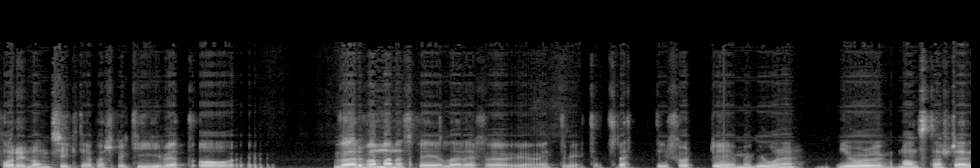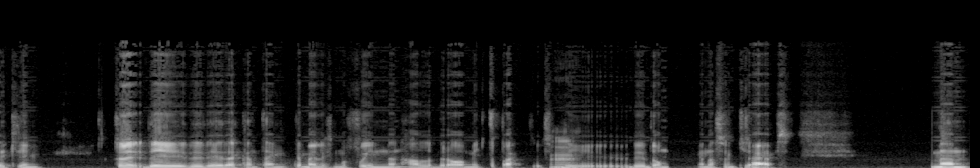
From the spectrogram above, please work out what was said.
på det långsiktiga perspektivet och värvar man en spelare för, jag vet inte, 30-40 miljoner euro någonstans där kring. För det, det, det är det jag kan tänka mig, liksom, att få in en halvbra mittback. Liksom. Mm. Det, det, är de pengarna som krävs. Men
